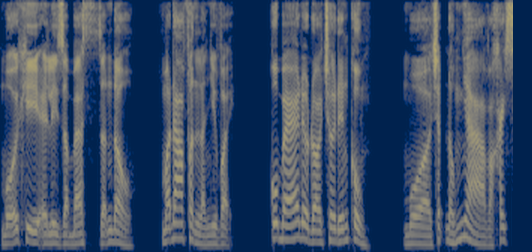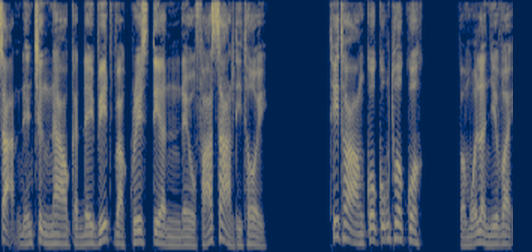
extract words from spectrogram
Mỗi khi Elizabeth dẫn đầu, mà đa phần là như vậy, cô bé đều đòi chơi đến cùng. Mua chất đống nhà và khách sạn đến chừng nào cả David và Christian đều phá sản thì thôi. Thi thoảng cô cũng thua cuộc, và mỗi lần như vậy,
